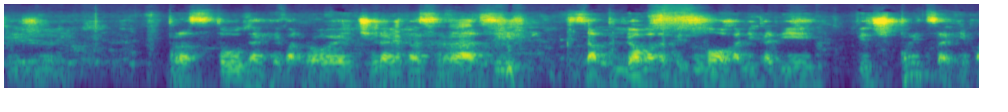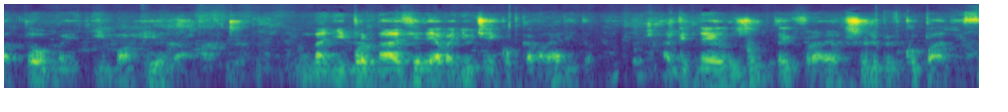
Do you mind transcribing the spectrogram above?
хижою. Простуда, геморрой, на запльована підлога лікарі, від шприца гематоми і могила. На ній брудна афілія вонюча і кубка мораліту. А під нею лежить той фраєр, що любив купатись.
